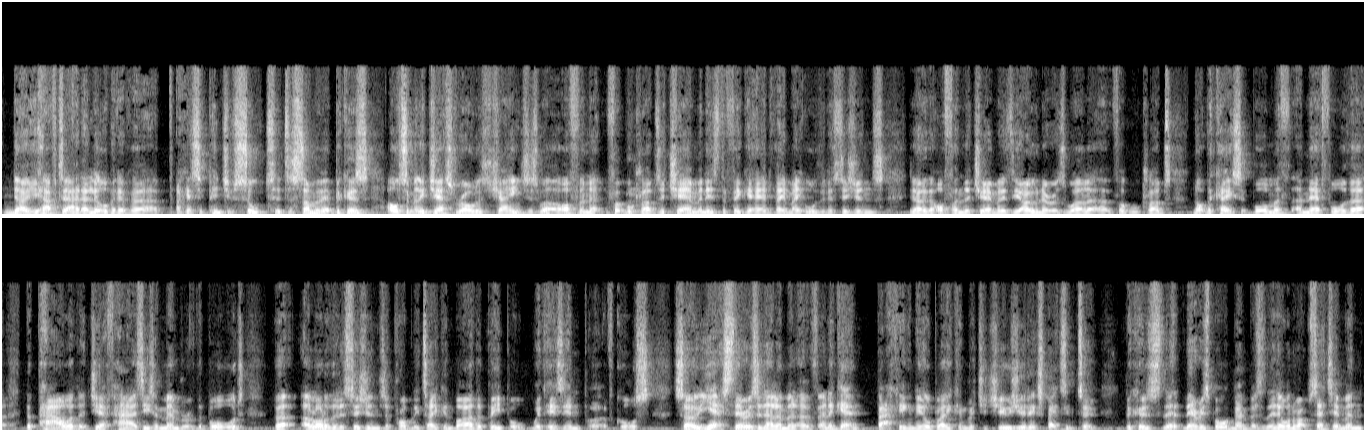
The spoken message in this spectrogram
No, you have to add a little bit of a, I guess, a pinch of salt to, to, some of it because ultimately Jeff's role has changed as well. Often at football hmm. clubs, the chairman is the figurehead; they make all the decisions. You know, often the chairman is the owner as well at, at football clubs. Not the case at Bournemouth, and therefore the the power that Jeff has, he's a member of the board, but a lot of the decisions are probably taken by other people with his input, of course. So yes, there is an element of, and again, backing Neil Blake and Richard Hughes, you'd expect him to because they're his board members and they don't want to upset him. And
